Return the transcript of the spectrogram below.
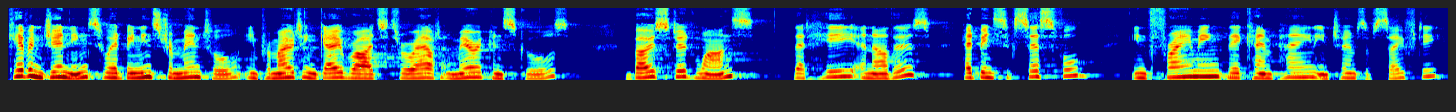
Kevin Jennings, who had been instrumental in promoting gay rights throughout American schools, boasted once that he and others had been successful in framing their campaign in terms of safety,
